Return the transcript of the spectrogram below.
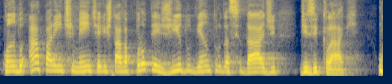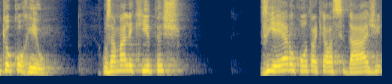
quando aparentemente ele estava protegido dentro da cidade de Ziclag. O que ocorreu? Os Amalequitas, vieram contra aquela cidade,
